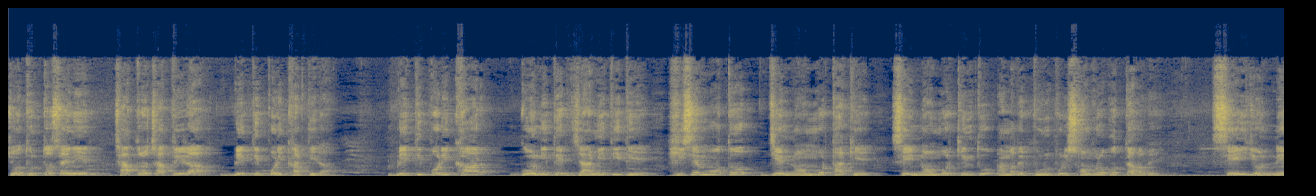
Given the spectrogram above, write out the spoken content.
চতুর্থ শ্রেণির ছাত্রছাত্রীরা, বৃত্তি পরীক্ষার্থীরা। বৃত্তি পরীক্ষার গণিতের জ্যামিতিতে হিসেব মতো যে নম্বর থাকে, সেই নম্বর কিন্তু আমাদের পুরোপুরি সংগ্রহ করতে হবে। সেই জন্যে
